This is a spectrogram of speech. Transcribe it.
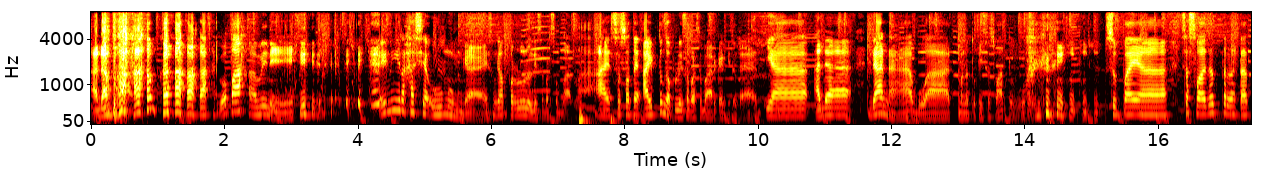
Ada paham? Gue paham ini. ini rahasia umum guys, nggak perlu disebar-sebar lah. Aib- Sesuatu yang aib tuh nggak perlu disebar-sebarkan gitu kan. Ya ada dana buat menutupi sesuatu supaya sesuatu terlihat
